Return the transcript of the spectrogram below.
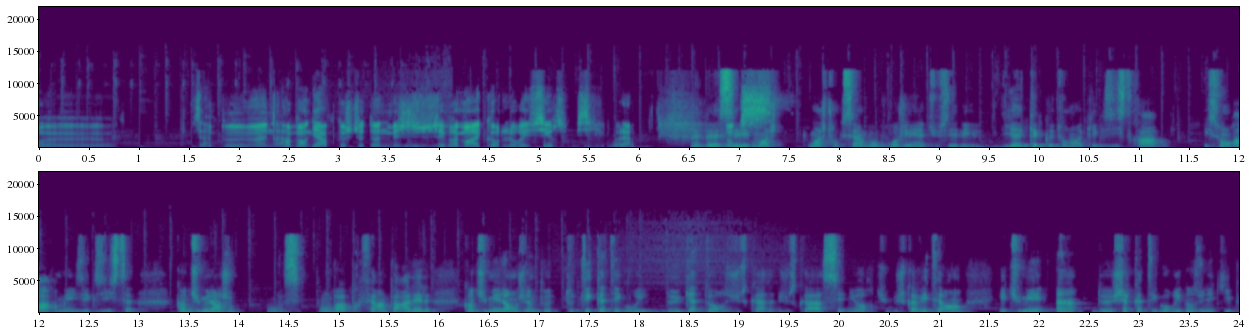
Euh, c'est un peu un avant-garde que je te donne, mais j'ai vraiment à cœur de le réussir celui-ci. Voilà. Eh ben, moi, je, moi, je trouve que c'est un beau projet. Hein, tu sais, il y a quelques tournois qui existent rares. Ils sont rares, mais ils existent. Quand tu mélanges, on, va faire un parallèle. Quand tu mélanges un peu toutes les catégories, de U14 jusqu'à jusqu'à senior, jusqu'à vétéran, et tu mets un de chaque catégorie dans une équipe,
